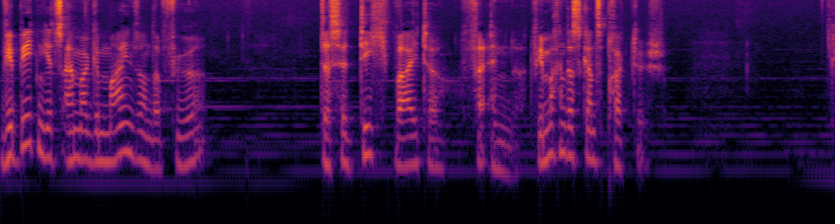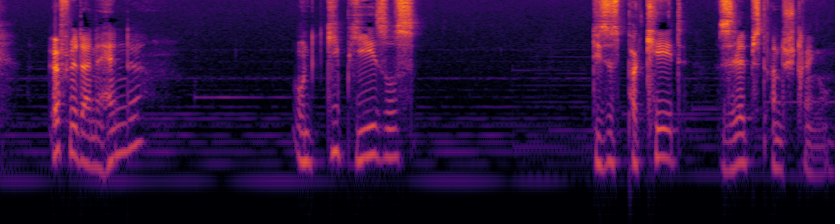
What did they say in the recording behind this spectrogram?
Wir beten jetzt einmal gemeinsam dafür, dass er dich weiter verändert. Wir machen das ganz praktisch. Öffne deine Hände und gib Jesus dieses Paket Selbstanstrengung,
